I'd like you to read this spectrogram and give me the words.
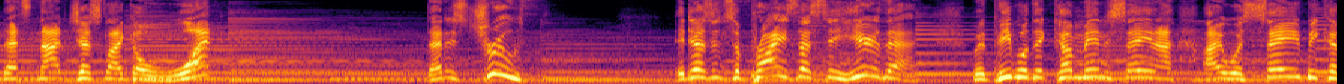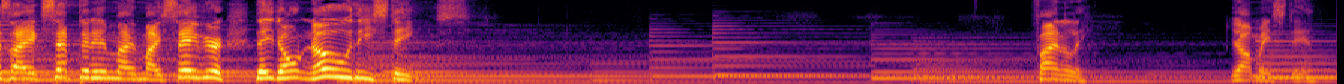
That's not just like a what? That is truth. It doesn't surprise us to hear that. But people that come in saying, I, I was saved because I accepted him, my, my Savior, they don't know these things. Finally, y'all may stand.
